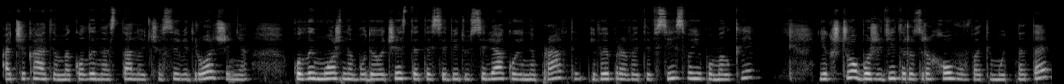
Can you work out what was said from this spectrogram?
а чекатиме, коли настануть часи відродження, коли можна буде очиститися від усілякої неправди і виправити всі свої помилки, Якщо Божі діти розраховуватимуть на те,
